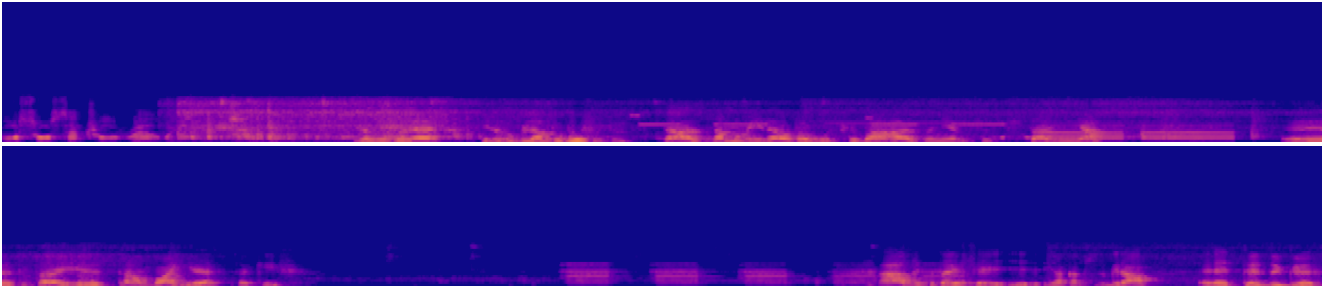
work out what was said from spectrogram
Warsaw Central Railway Station. Ile w ogóle, ile w ogóle autobusów? Tu, ta, za jeden autobus chyba, ale to nie wiem czy, ta linia. Yy, tutaj yy, tramwaj jest jakiś. A, no i pytaj się yy, jaka to jest gra. Yy, TDG.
